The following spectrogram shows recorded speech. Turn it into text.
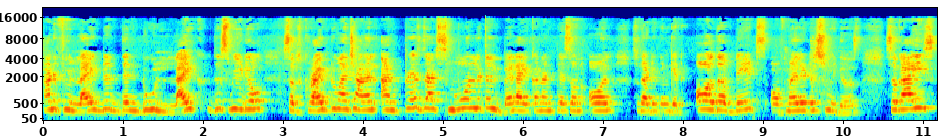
And if you liked it then do like this video. Subscribe to my channel and press that small little bell icon and press on all so that you can get all the updates of my latest videos. So guys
